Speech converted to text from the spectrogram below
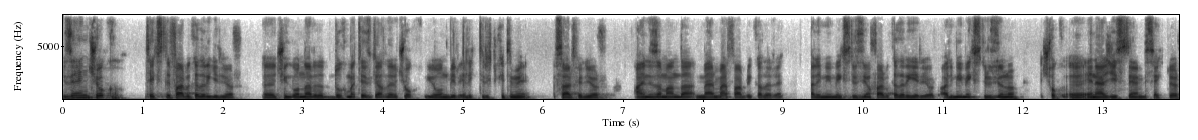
Bize en çok tekstil fabrikaları geliyor. Ee, çünkü onlar da dokuma tezgahları çok yoğun bir elektrik tüketimi sarf ediyor. Aynı zamanda mermer fabrikaları, alüminyum ekstrüzyon fabrikaları geliyor. Alüminyum ekstrüzyonu çok e, enerji isteyen bir sektör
